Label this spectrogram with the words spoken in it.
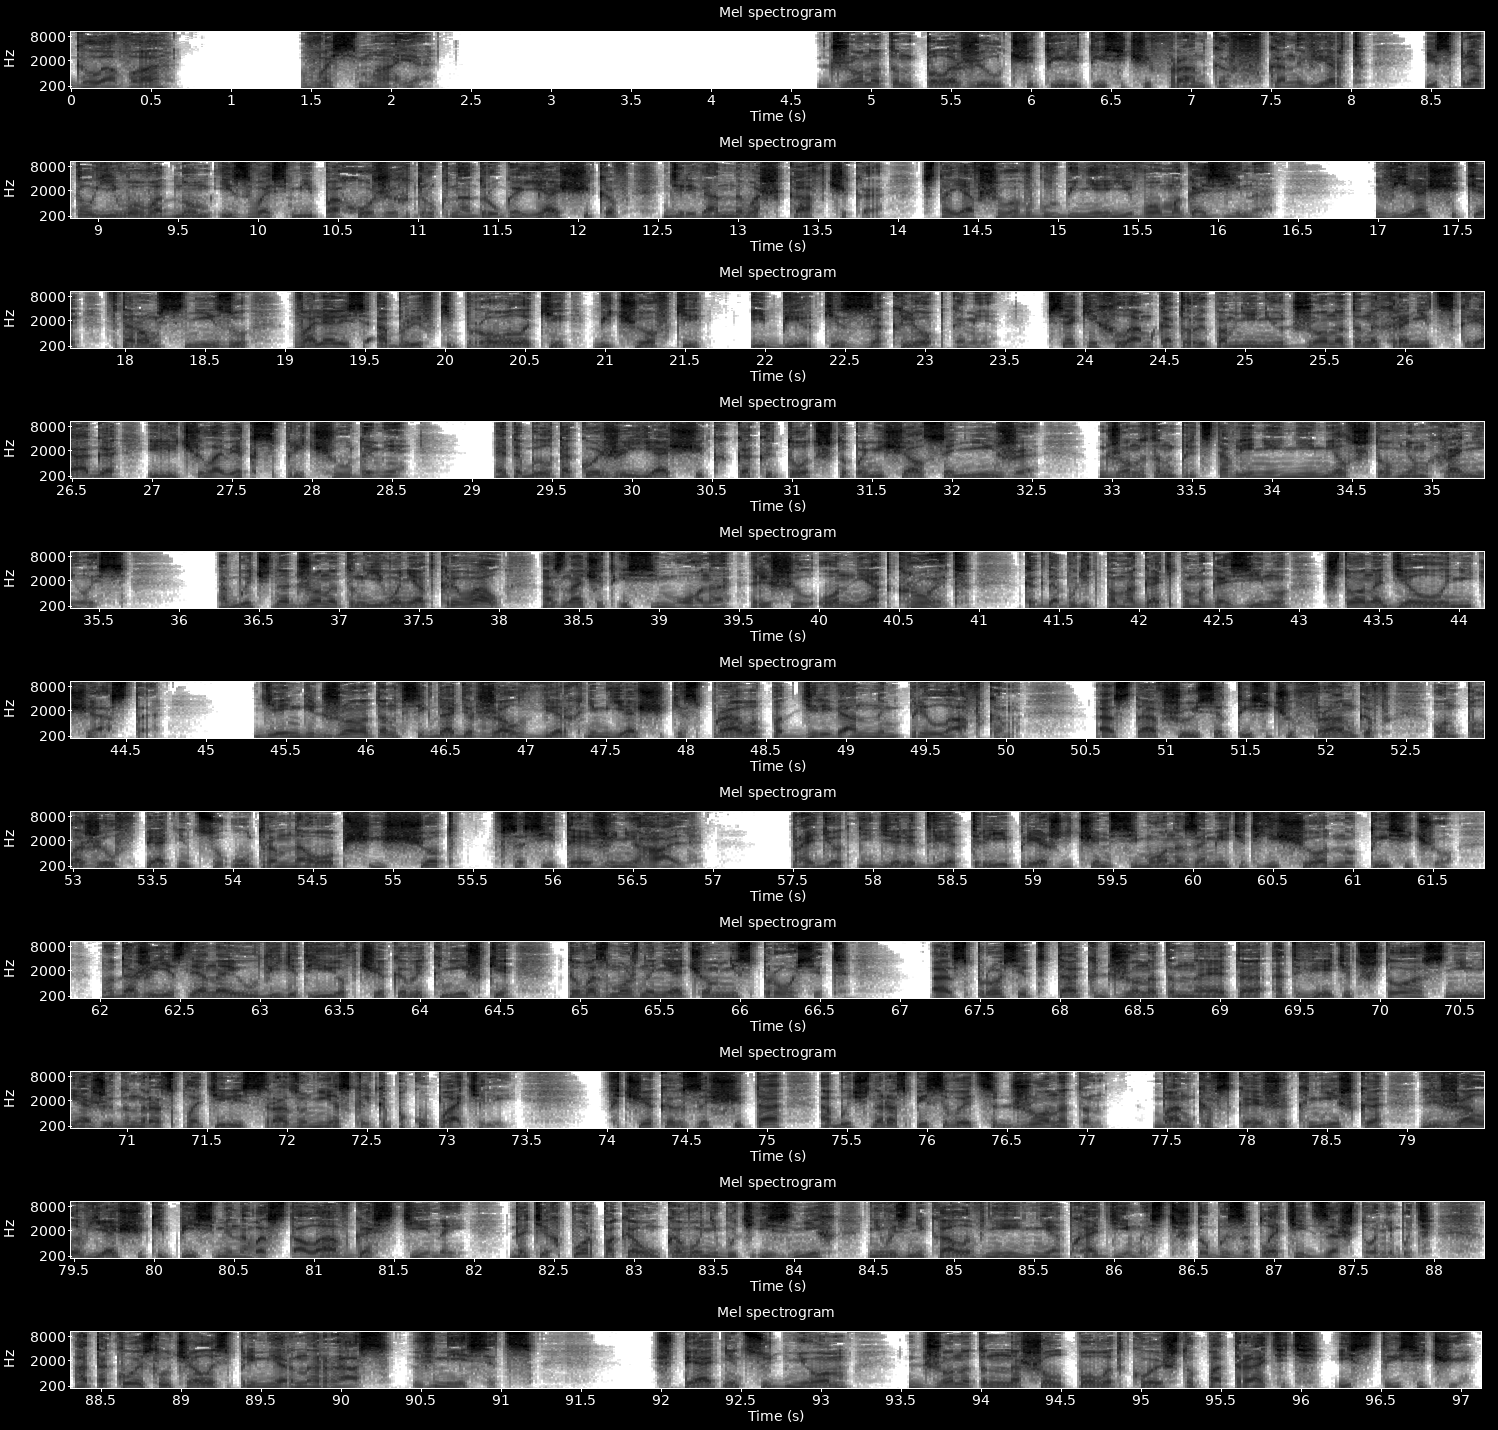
Глава восьмая Джонатан положил четыре тысячи франков в конверт и спрятал его в одном из восьми похожих друг на друга ящиков деревянного шкафчика, стоявшего в глубине его магазина. В ящике, втором снизу, валялись обрывки проволоки, бечевки и бирки с заклепками. Всякий хлам, который, по мнению Джонатана, хранит скряга или человек с причудами — это был такой же ящик, как и тот, что помещался ниже. Джонатан представления не имел, что в нем хранилось. Обычно Джонатан его не открывал, а значит и Симона, решил он, не откроет, когда будет помогать по магазину, что она делала нечасто. Деньги Джонатан всегда держал в верхнем ящике справа под деревянным прилавком. Оставшуюся тысячу франков он положил в пятницу утром на общий счет в Сосите Женегаль. Пройдет недели две-три, прежде чем Симона заметит еще одну тысячу. Но даже если она и увидит ее в чековой книжке, то, возможно, ни о чем не спросит. А спросит так, Джонатан на это ответит, что с ним неожиданно расплатились сразу несколько покупателей. В чеках за счета обычно расписывается Джонатан, Банковская же книжка лежала в ящике письменного стола в гостиной, до тех пор, пока у кого-нибудь из них не возникала в ней необходимость, чтобы заплатить за что-нибудь, а такое случалось примерно раз в месяц. В пятницу днем Джонатан нашел повод кое-что потратить из тысячи.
